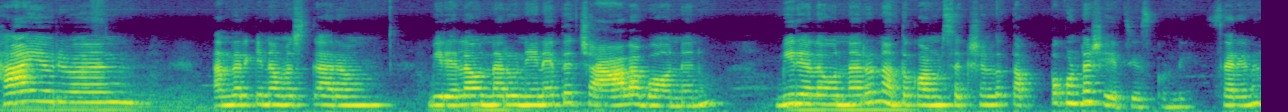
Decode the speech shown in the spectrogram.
హాయ్ ఎవ్రీవన్ అందరికీ నమస్కారం. మీరు ఎలా ఉన్నారు? నేనైతే చాలా బాగున్నాను. మీరు ఎలా ఉన్నారో? నాతో కామెంట్ సెక్షన్లో తప్పకుండా షేర్ చేసుకోండి. సరేనా?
